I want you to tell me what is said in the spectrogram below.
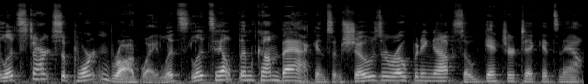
let's start supporting Broadway. Let's let's help them come back and some shows are opening up, so get your tickets now.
